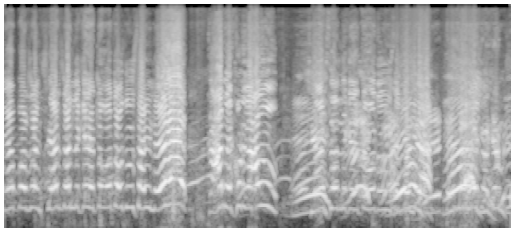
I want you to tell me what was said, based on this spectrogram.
రేపటి సంగ్ షేర్ సందుకే ఎట్లా పోతావు చూసాను కారు ఎక్కడ కాదు షేర్ సందుకే ఎట్లా పోతావు చూసాను.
